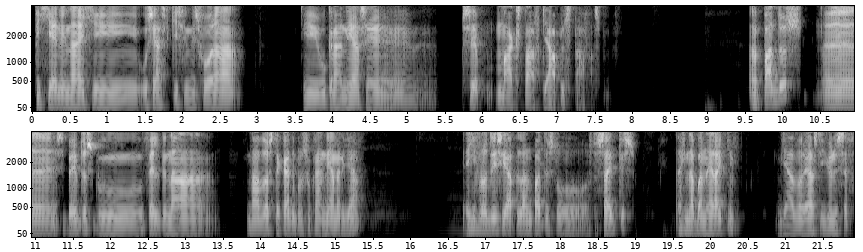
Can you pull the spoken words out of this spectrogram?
τυχαίνει να έχει ουσιαστική συνεισφορά η Ουκρανία σε, σε Mac staff και Apple staff ας πούμε. Ε, πάντως, ε, σε περίπτωση που θέλετε να να δώσετε κάτι προς Ουκρανία μεριά έχει φροντίσει η Apple αν πάτε στο, στο site της να έχει ένα μπανεράκι για δωρεά στη UNICEF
